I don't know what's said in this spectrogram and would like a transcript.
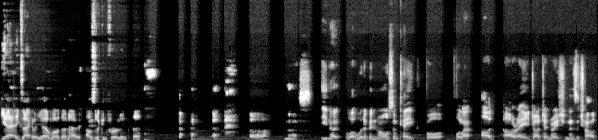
Yeah, exactly. Yeah, well done, Harry. I was looking for a link there. Oh, nice. You know what would have been an awesome cake for for like our our age, our generation as a child?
